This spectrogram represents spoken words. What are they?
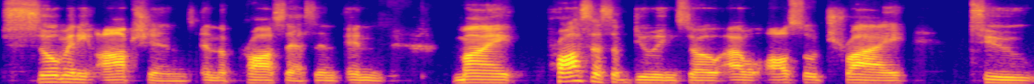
so many options in the process. And, and my process of doing so, I will also try to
